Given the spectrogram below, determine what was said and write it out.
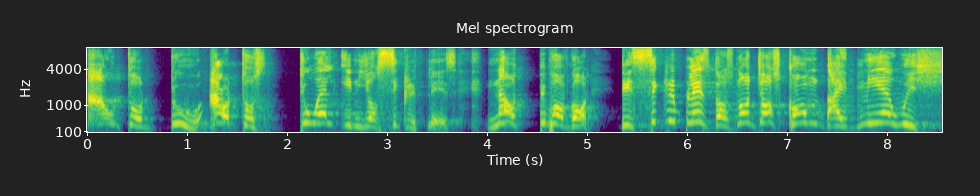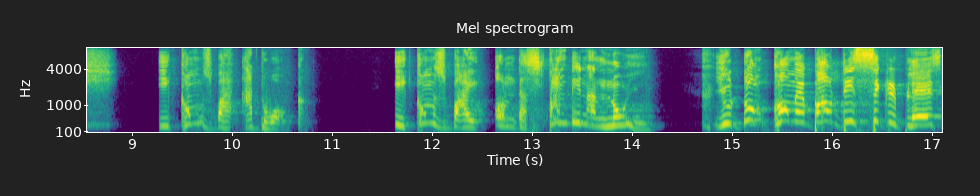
how to do, how to dwell in your secret place. Now, people of God, the secret place does not just come by mere wish, it comes by hard work. It comes by understanding and knowing. You don't come about this secret place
